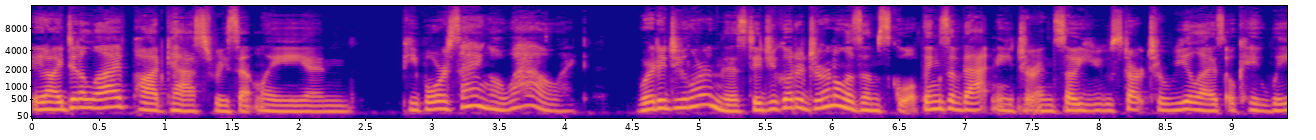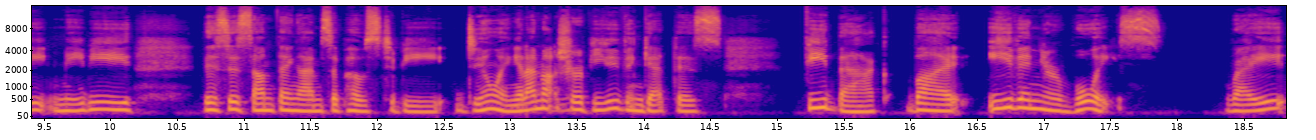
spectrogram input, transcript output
you know, I did a live podcast recently and people were saying, Oh, wow, like, where did you learn this? Did you go to journalism school? Things of that nature. And so you start to realize, okay, wait, maybe this is something I'm supposed to be doing. And I'm not sure if you even get this feedback, but even your voice right?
